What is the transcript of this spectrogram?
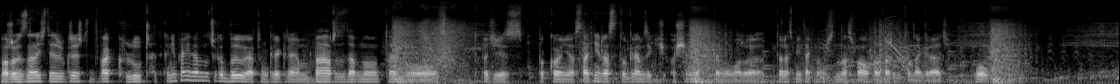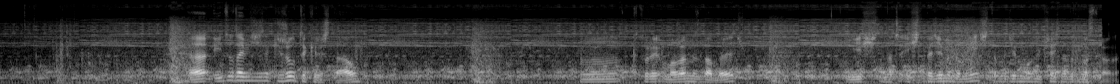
Możemy znaleźć też w grze jeszcze dwa klucze, tylko nie pamiętam do czego były. Ja tą grę grałem bardzo dawno temu. To będzie spokojnie. Ostatni raz to grałem z jakieś 8 lat temu może. Teraz mi tak naszła ochota, żeby to nagrać. Wow. E, I tutaj widzicie taki żółty kryształ, mm, który możemy zdobyć. Jeśli, znaczy, jeśli będziemy go mieć, to będziemy mogli przejść na drugą stronę.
